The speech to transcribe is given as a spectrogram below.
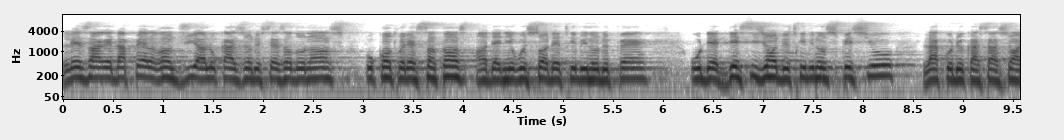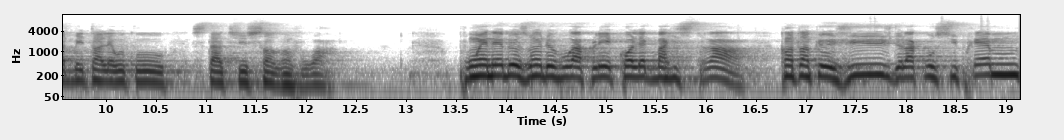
les arrêts d'appel rendus à l'occasion de ces ordonnances ou contre les sentences en dernier ressort des tribunaux de paix ou des décisions de tribunaux spéciaux, la Cour de cassation admettant les recours statut sans renvoi. Point n'est besoin de vous rappeler, collègues magistrats, qu'en tant que juge de la Cour suprême,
